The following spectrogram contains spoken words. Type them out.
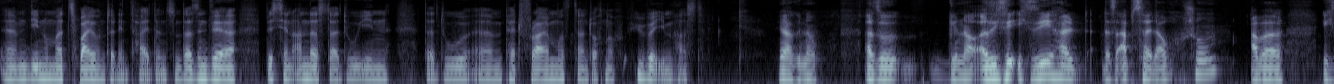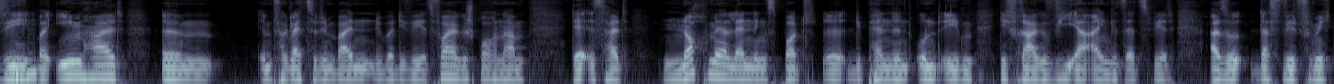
ähm, die Nummer zwei unter den Titans. Und da sind wir ein bisschen anders, da du ihn, da du ähm, Pat Frymouth dann doch noch über ihm hast. Ja, genau. Also, genau. Also ich sehe ich sehe halt das Upside auch schon, aber ich sehe mhm. bei ihm halt ähm, im Vergleich zu den beiden, über die wir jetzt vorher gesprochen haben, der ist halt noch mehr Landing Spot äh, dependent und eben die Frage, wie er eingesetzt wird. Also das wird für mich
